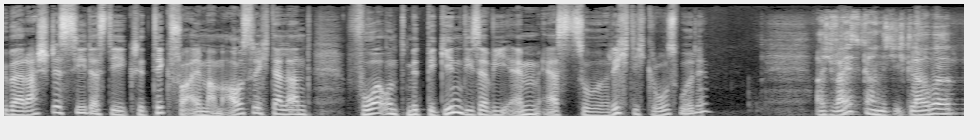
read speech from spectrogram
Überrascht es Sie, dass die Kritik vor allem am Ausrichterland vor und mit Beginn dieser WM erst so richtig groß wurde? Ich weiß gar nicht. Ich glaube,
